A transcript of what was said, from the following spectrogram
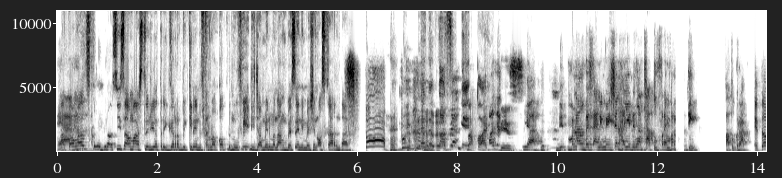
Ya. Atau enggak kolaborasi sama Studio Trigger bikin Inferno Cop the movie dijamin menang Best Animation Oscar ntar. Stop! Not like this. Iya, di- menang best animation hanya dengan satu frame per detik. Satu gerak. Itu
